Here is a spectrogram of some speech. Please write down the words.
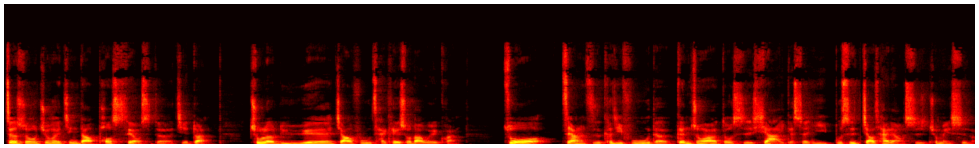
这个时候就会进到 post sales 的阶段，除了履约交付才可以收到尾款，做。这样子科技服务的更重要的都是下一个生意，不是交差了事就没事了。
